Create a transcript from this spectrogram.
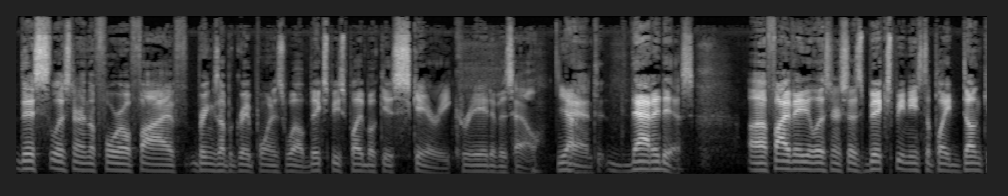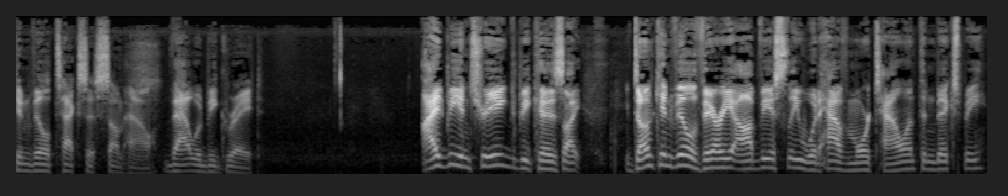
this listener in the 405 brings up a great point as well. Bixby's playbook is scary, creative as hell. Yeah. And that it is. Uh, 580 listener says Bixby needs to play Duncanville, Texas somehow. That would be great. I'd be intrigued because, like, Duncanville very obviously would have more talent than Bixby,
